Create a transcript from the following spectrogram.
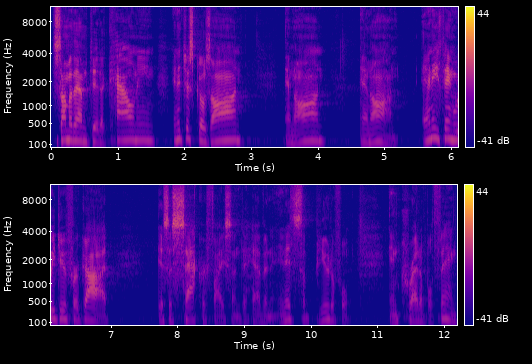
Some of them did accounting, and it just goes on and on and on. Anything we do for God is a sacrifice unto heaven, and it's a beautiful, incredible thing.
